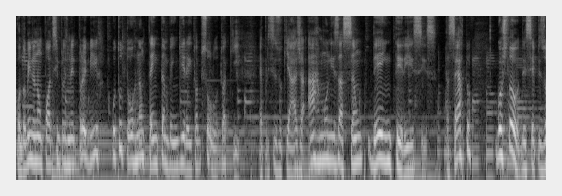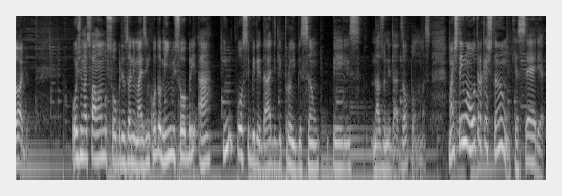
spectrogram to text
Condomínio não pode simplesmente proibir, o tutor não tem também direito absoluto aqui. É preciso que haja harmonização de interesses, tá certo? Gostou desse episódio? Hoje nós falamos sobre os animais em condomínio e sobre a impossibilidade de proibição deles nas unidades autônomas. Mas tem uma outra questão que é séria,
